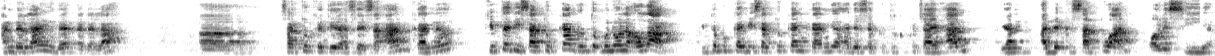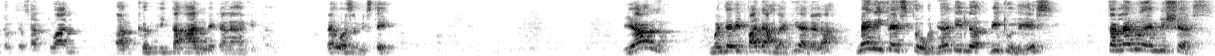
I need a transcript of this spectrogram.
Underlying that adalah uh, satu ketidakselesaan kerana kita disatukan untuk menolak orang. Kita bukan disatukan kerana ada satu kepercayaan yang ada kesatuan polisi atau kesatuan uh, kekitaan di kalangan kita. That was a mistake. Yang menjadi padah lagi adalah manifestonya ditulis terlalu ambitious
